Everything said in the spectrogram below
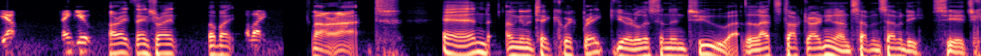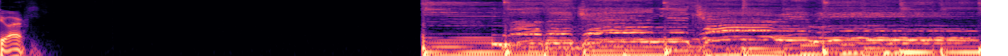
yep. Thank you. All right, thanks, Ryan. Bye bye. Bye bye. All right. And I'm going to take a quick break. You're listening to uh, Let's Talk Gardening on 770 CHQR. Mother, can you carry me?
